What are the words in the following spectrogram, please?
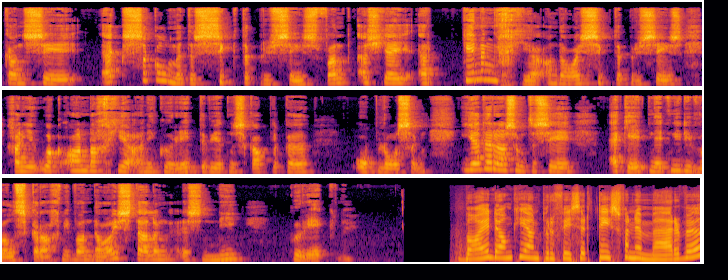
kan sê ek sukkel met 'n siekteproses want as jy erkenning gee aan daai siekteproses, gaan jy ook aandag gee aan die korrekte wetenskaplike oplossing eerder as om te sê ek het net nie die wilskrag nie want daai stelling is nie korrek nie. Baie dankie aan professor Tes van der Merwe,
